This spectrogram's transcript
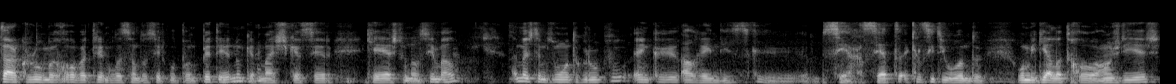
darkroom, arroba, triangulação do círculo.pt, não quero mais esquecer que é este o nosso e-mail. Mas temos um outro grupo em que alguém disse que CR7, aquele sítio onde o Miguel aterrou há uns dias,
